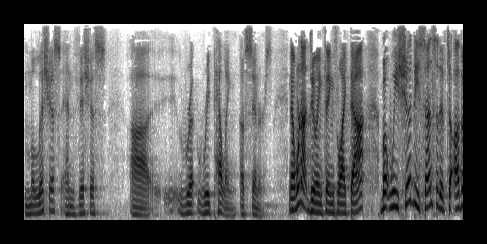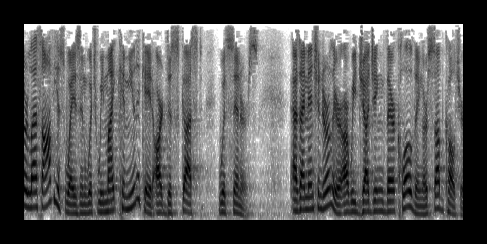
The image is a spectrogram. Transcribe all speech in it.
malicious and vicious uh, re- repelling of sinners. Now, we're not doing things like that, but we should be sensitive to other less obvious ways in which we might communicate our disgust with sinners. As I mentioned earlier, are we judging their clothing or subculture?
